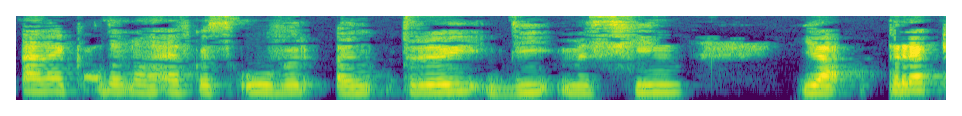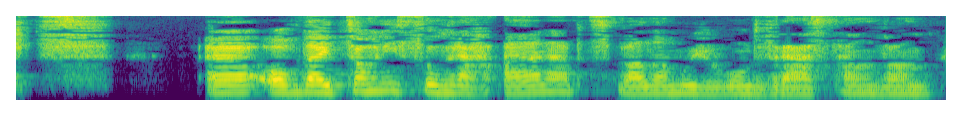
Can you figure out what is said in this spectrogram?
en ik had het nog even over een trui die misschien ja, prikt. Uh, of dat je toch niet zo graag aan hebt. Wel, dan moet je gewoon de vraag stellen van...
